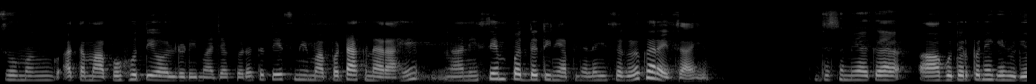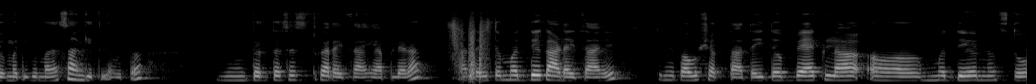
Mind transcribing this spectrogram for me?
सो मग आता मापं होते ऑलरेडी माझ्याकडं तर तेच मी मापं टाकणार आहे. आणि सेम पद्धतीने आपल्याला हे सगळं करायचं आहे. जसं मी एका अगोदर पण एका व्हिडिओमध्ये तुम्हाला सांगितलं होतं. तर तसंच करायचं आहे आपल्याला. आता इथं मध्ये काढायचं आहे. तुम्ही पाहू शकता आता इथं बॅकला मध्ये नसतो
